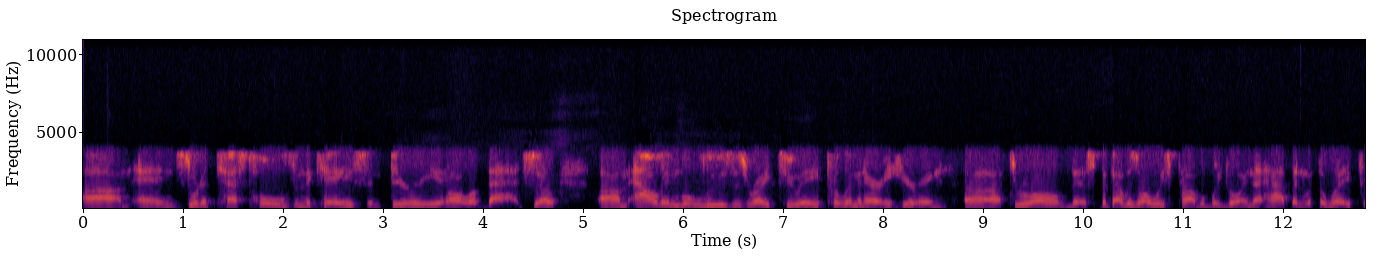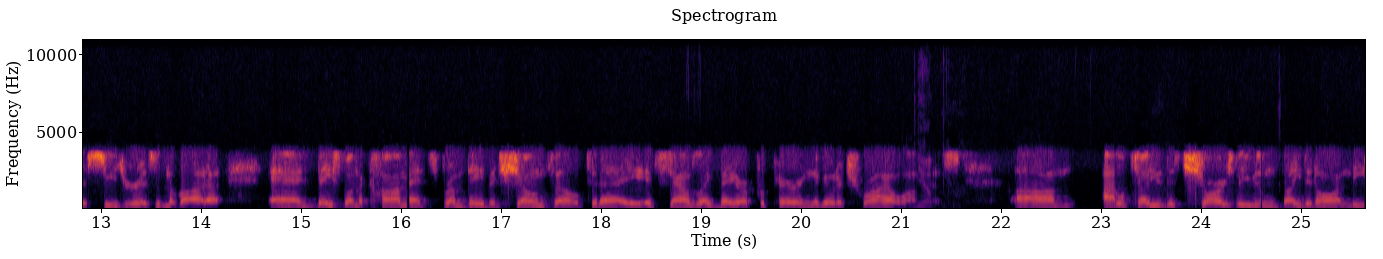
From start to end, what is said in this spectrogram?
um, and sort of test holes in the case and theory and all of that. So um, Alvin will lose his right to a preliminary hearing uh, through all of this, but that was always probably going to happen with the way procedure is in Nevada. And based on the comments from David Schoenfeld today, it sounds like they are preparing to go to trial on Yep. this. Um, I will tell you the charge that he was indicted on, the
